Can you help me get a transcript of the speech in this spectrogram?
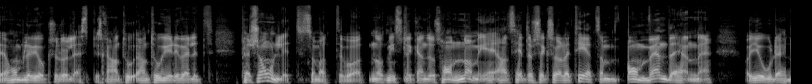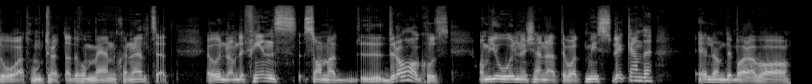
eh, hon blev ju också då lesbisk. Han tog, han tog ju det väldigt personligt, som att det var något misslyckande hos honom. i Hans heterosexualitet som omvände henne och gjorde då att hon tröttnade på män generellt sett. Jag undrar om det finns sådana drag hos, om Joel nu känner att det var ett misslyckande eller om det bara var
